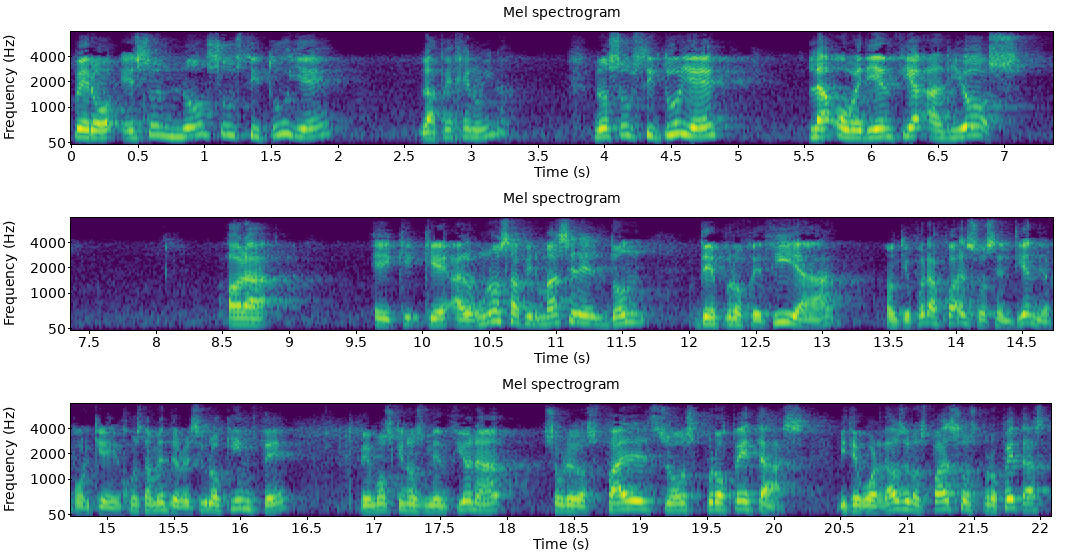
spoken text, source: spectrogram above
pero eso no sustituye la fe genuina, no sustituye la obediencia a Dios. Ahora, eh, que, que algunos afirmasen el don de profecía, aunque fuera falso, se entiende, porque justamente el versículo 15 vemos que nos menciona sobre los falsos profetas. Dice, guardaos de los falsos profetas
